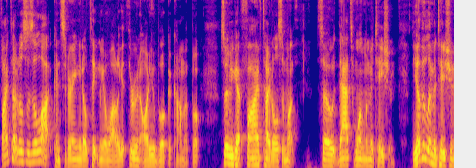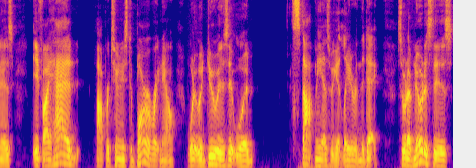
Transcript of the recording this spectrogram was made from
five titles is a lot, considering it'll take me a while to get through an audiobook, a comic book. So if you get five titles a month. So that's one limitation. The other limitation is if I had opportunities to borrow right now, what it would do is it would stop me as we get later in the day. So what I've noticed is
